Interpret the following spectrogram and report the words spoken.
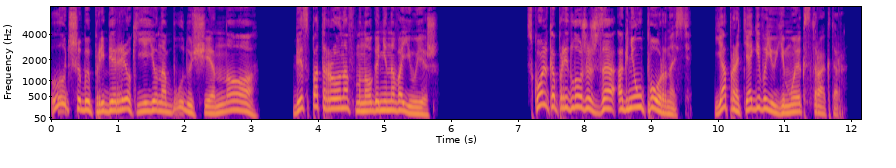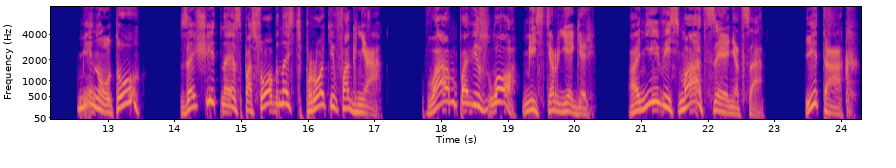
Лучше бы приберег ее на будущее, но... Без патронов много не навоюешь». «Сколько предложишь за огнеупорность?» Я протягиваю ему экстрактор. «Минуту. Защитная способность против огня. Вам повезло, мистер егерь. Они весьма ценятся. Итак,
